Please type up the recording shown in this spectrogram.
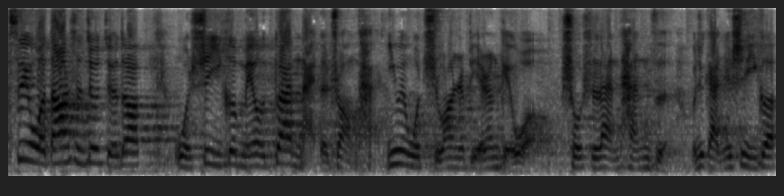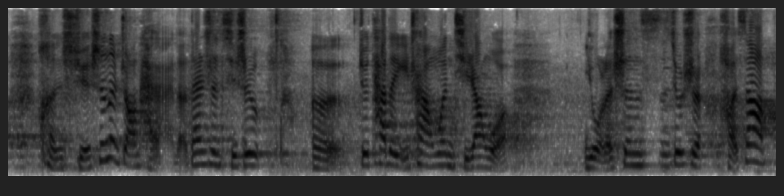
所以我当时就觉得我是一个没有断奶的状态，因为我指望着别人给我收拾烂摊子，我就感觉是一个很学生的状态来的。但是其实，呃，就他的一串问题让我有了深思，就是好像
